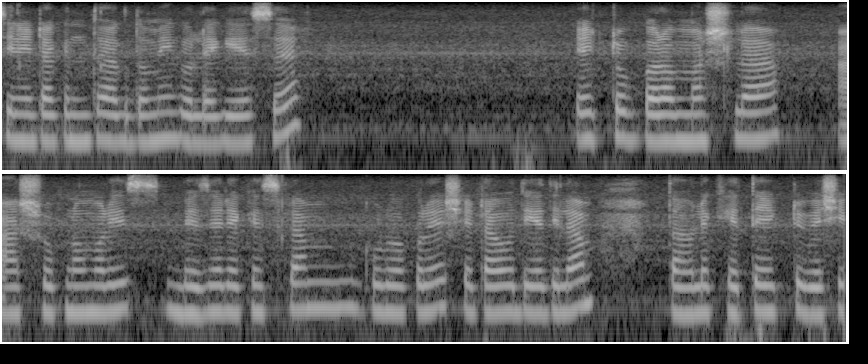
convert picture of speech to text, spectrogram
চিনিটা কিন্তু একদমই গলে গিয়েছে। একটু গরম মশলা আর শুকনো মরিচ ভেজে রেখেছিলাম গুঁড়ো করে, সেটাও দিয়ে দিলাম। তাহলে খেতে একটু বেশি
